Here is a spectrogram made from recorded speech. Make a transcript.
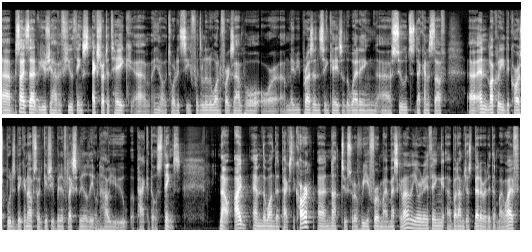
uh, besides that, we usually have a few things extra to take, um, you know, a toilet seat for the little one, for example, or uh, maybe presents in case of the wedding, uh, suits, that kind of stuff. Uh, and luckily, the car's boot is big enough, so it gives you a bit of flexibility on how you pack those things. Now, I am the one that packs the car, uh, not to sort of reaffirm my masculinity or anything, uh, but I'm just better at it than my wife.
